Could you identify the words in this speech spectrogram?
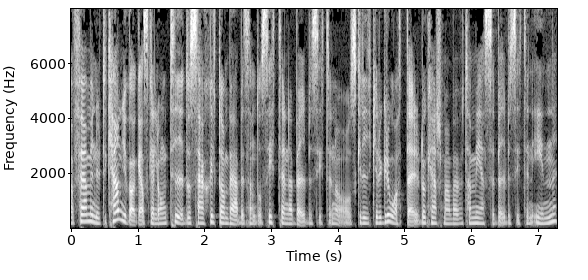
Eh, fem minuter kan ju vara ganska lång tid och särskilt om bebisen då sitter den där babysitten och skriker och gråter. Då kanske man behöver ta med sig babysitten in.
